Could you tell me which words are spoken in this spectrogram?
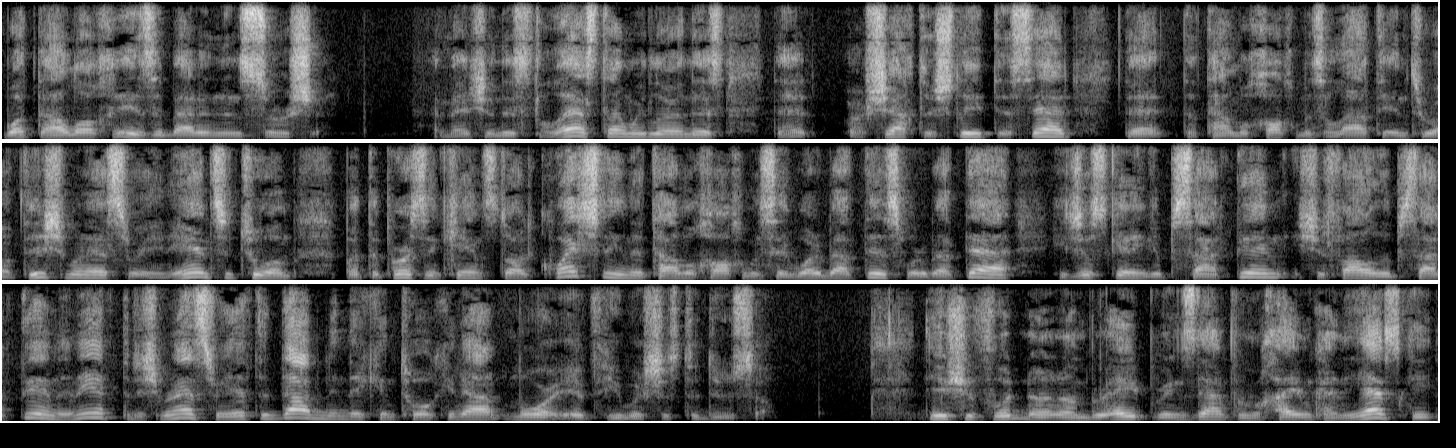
what the halach is about an insertion. I mentioned this the last time we learned this, that Rav Shechter Shlita said that the Talmud Chacham is allowed to interrupt Ishmael Esrei and answer to him, but the person can't start questioning the Talmud Chacham and say, what about this, what about that? He's just getting a psak he should follow the psak din, and after the Ishmael Esrei, after davening, they can talk it out more if he wishes to do so. Dirshu footnote number eight brings down from Chaim Kanievsky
